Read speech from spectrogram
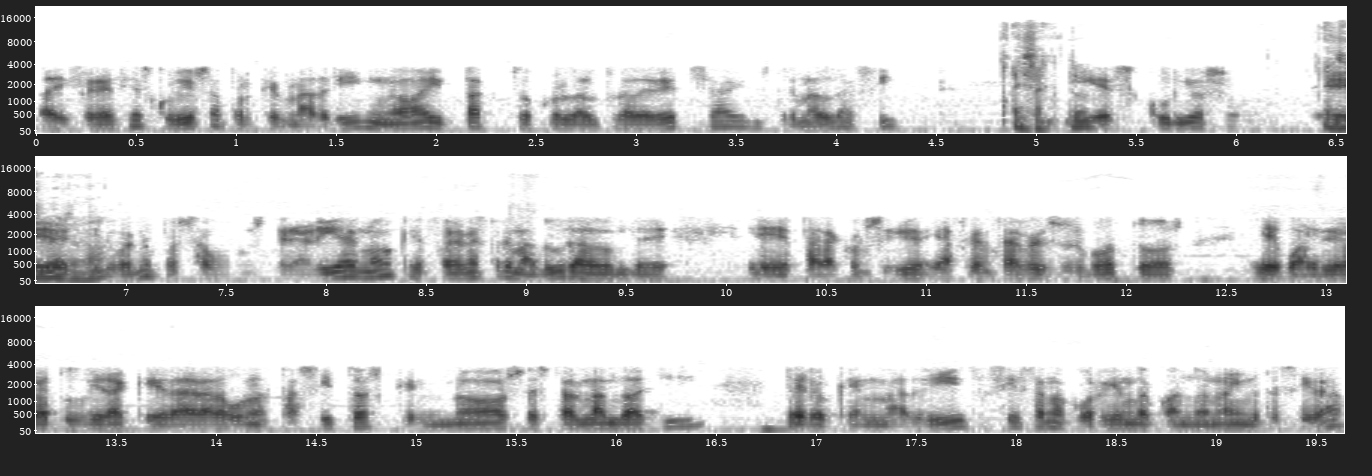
la diferencia es curiosa porque en Madrid no hay pacto con la ultraderecha y en Extremadura sí. Y es curioso. Eh, bueno, pues aún esperaría ¿no? que fuera en Extremadura donde eh, para conseguir afianzarle sus votos eh, Guardiola tuviera que dar algunos pasitos que no se están dando allí, pero que en Madrid sí están ocurriendo cuando no hay necesidad.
